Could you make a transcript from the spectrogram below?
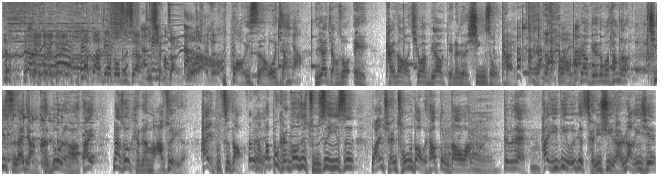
对 对对，那大家都是这样子成长过来的。不好意思啊，我讲，你要讲说，哎，开刀千万不要给那个新手开，不要给什么他们。其实来讲，很多人啊，他那时候可能麻醉了。他也不知道，真的他不可能都是主治医师完全从头到尾他动刀啊，对不对？他一定有一个程序啊，让一些，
